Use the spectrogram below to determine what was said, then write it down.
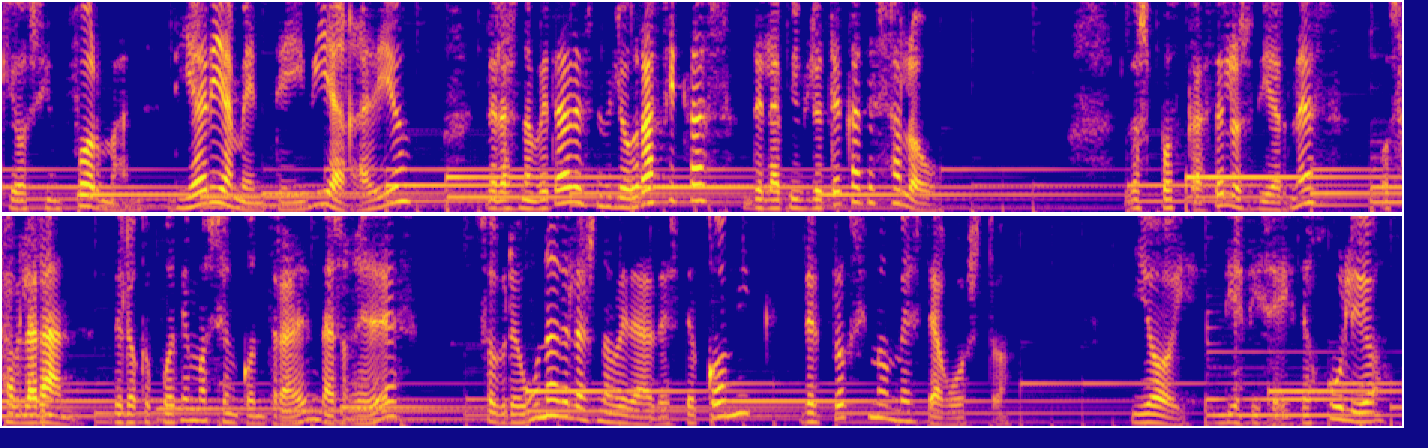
que os informan diariamente y vía radio de las novedades bibliográficas de la Biblioteca de Salou. Los podcasts de los viernes os hablarán de lo que podemos encontrar en las redes sobre una de las novedades de cómic del próximo mes de agosto. Y hoy, 16 de julio,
